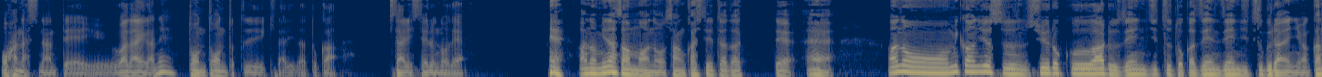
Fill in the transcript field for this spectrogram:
お話なんていう話題がね、トントンと出てきたりだとかしたりしてるので、え、あの、皆さんもあの、参加していただいて、ええ、あのー、みかんジュース収録ある前日とか前々日ぐらいには必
